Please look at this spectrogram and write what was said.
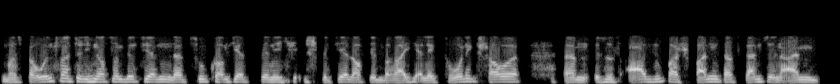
Und was bei uns natürlich noch so ein bisschen dazu kommt, jetzt wenn ich speziell auf den Bereich Elektronik schaue, ähm, ist es A, super spannend, das Ganze in einem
